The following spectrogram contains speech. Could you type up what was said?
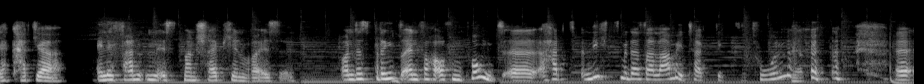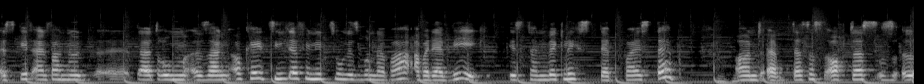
ja Katja, Elefanten isst man scheibchenweise. Und das bringt es einfach auf den Punkt. Äh, hat nichts mit der Salamitaktik zu tun. Ja. äh, es geht einfach nur äh, darum, äh, sagen, okay, Zieldefinition ist wunderbar, aber der Weg ist dann wirklich Step by Step. Mhm. Und äh, das ist auch das, ist, äh,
